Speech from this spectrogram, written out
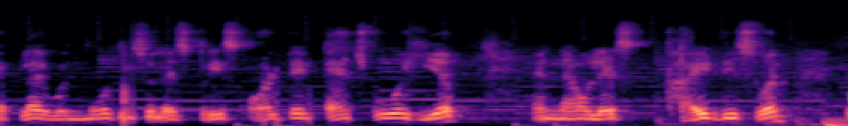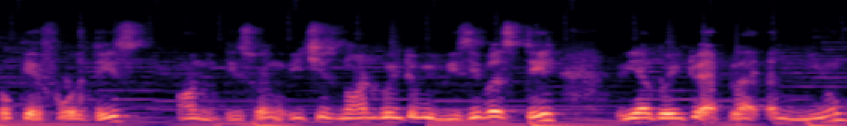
apply one more thing. So let's press alt and h over here. And now let's hide this one. Okay for this on this one which is not going to be visible still we are going to apply a new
